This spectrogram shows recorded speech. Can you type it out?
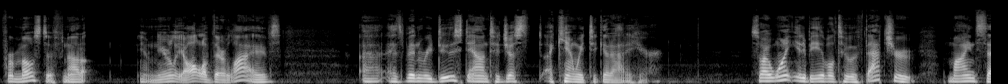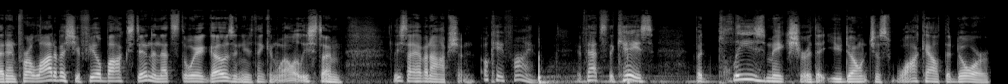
for most, if not you know, nearly all of their lives, uh, has been reduced down to just, I can't wait to get out of here. So I want you to be able to, if that's your mindset, and for a lot of us, you feel boxed in, and that's the way it goes, and you're thinking, well, at least I'm, at least I have an option. Okay, fine. If that's the case, but please make sure that you don't just walk out the door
